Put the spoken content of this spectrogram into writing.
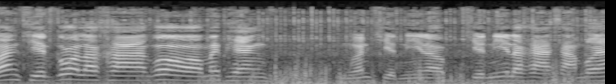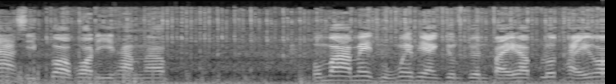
บางเขียดก็ราคาก็ไม่แพงเหมือนเขียดนี้นะครับ เขียดนี้ราคา 350 ก็พอดีทำนะครับ ผมว่าไม่ถูกไม่แพงจนเกินไปครับ รถไถก็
